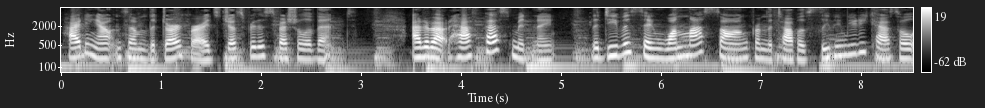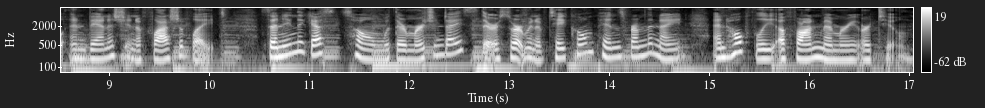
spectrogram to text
hiding out in some of the dark rides just for this special event. At about half past midnight, the divas sang one last song from the top of Sleeping Beauty Castle and vanished in a flash of light, sending the guests home with their merchandise, their assortment of take home pins from the night, and hopefully a fond memory or two.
